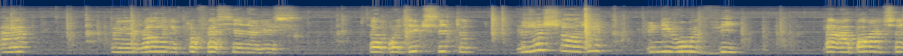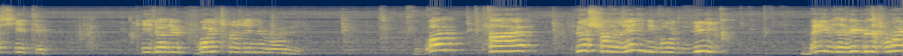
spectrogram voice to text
à un genre de professionnalisme. Ça veut pas dire que c'est tout. A juste changé le niveau de vie par rapport à une société qui donne le pouvoir de changer de niveau de vie. Votre terre peut changer de niveau de vie, mais vous avez besoin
